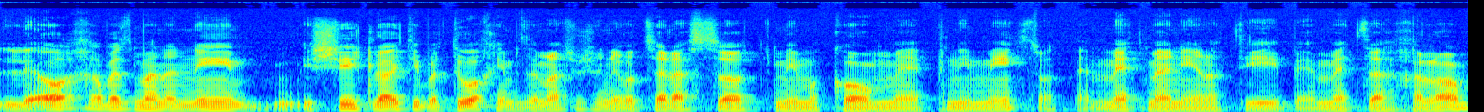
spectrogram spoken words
כשלאורך הרבה זמן אני אישית לא הייתי בטוח אם זה משהו שאני רוצה לעשות ממקום אה, פנימי, זאת אומרת באמת מעניין אותי, באמת זה החלום,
